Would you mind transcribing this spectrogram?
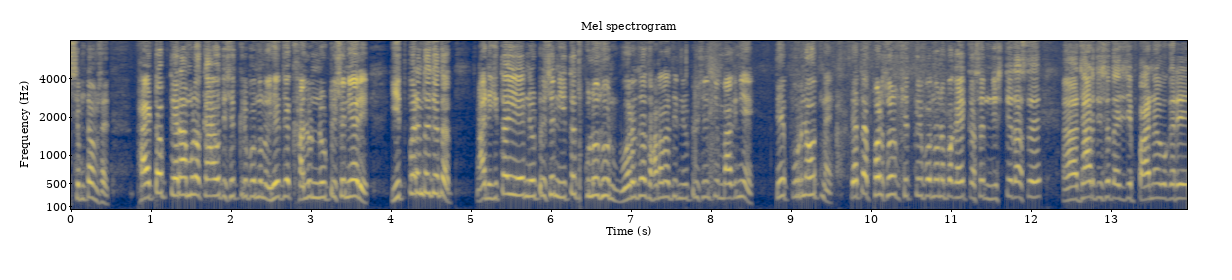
सिमटम्स आहेत. फायटोप्टेरामुळे काय होते शेतकरी बंधून? हे जे खालून न्यूट्रिशन आले इथपर्यंत येतात. आणि इथं हे न्यूट्रिशन इथंच क्लोज होऊन वर जर झाडाला जी न्यूट्रिशनची मागणी आहे ते पूर्ण होत नाही. त्याचं फळस्वरूप शेतकरी बंधून बघा हे कसं निश्चित असं झाड दिसत आहे जे पानं वगैरे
